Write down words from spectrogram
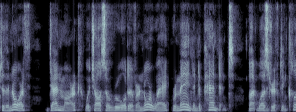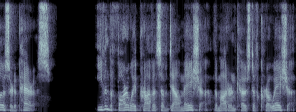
To the north, Denmark, which also ruled over Norway, remained independent, but was drifting closer to Paris. Even the faraway province of Dalmatia, the modern coast of Croatia,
